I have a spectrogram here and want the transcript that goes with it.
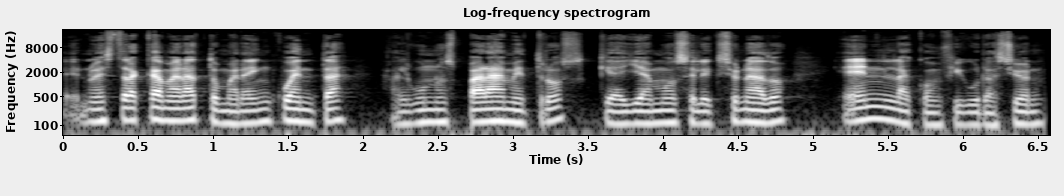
eh, nuestra cámara tomará en cuenta algunos parámetros que hayamos seleccionado en la configuración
